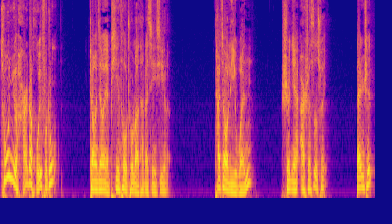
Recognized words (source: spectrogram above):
从女孩的回复中，张江也拼凑出了她的信息了。她叫李文，时年二十四岁，单身，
